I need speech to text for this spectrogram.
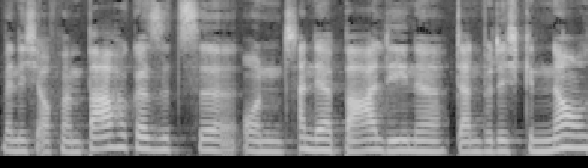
wenn ich auf meinem Barhocker sitze und an der Bar lehne, dann würde ich genau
